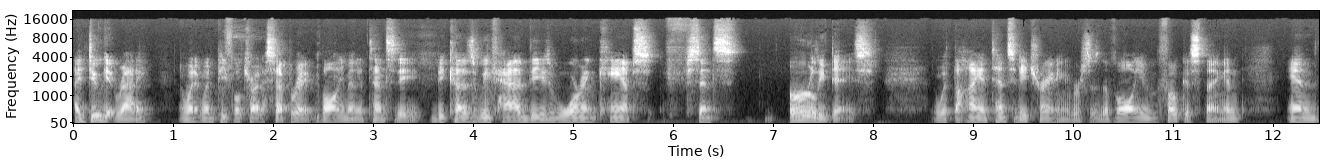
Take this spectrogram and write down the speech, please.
I do get ratty when, when people try to separate volume and intensity because we've had these warring camps since early days with the high intensity training versus the volume focus thing. And and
